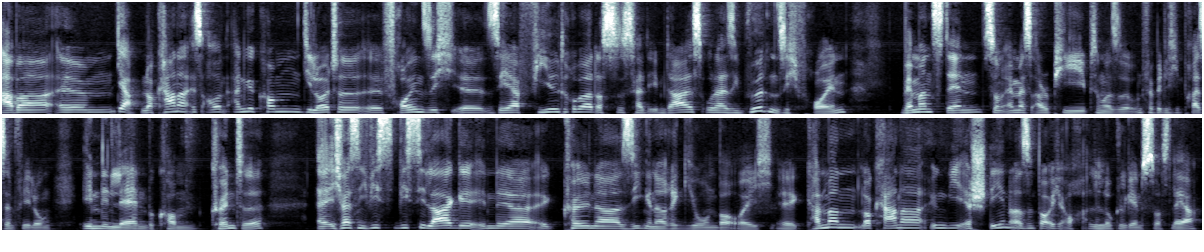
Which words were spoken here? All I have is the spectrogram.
Aber ähm, ja, Locana ist auch angekommen. Die Leute äh, freuen sich äh, sehr viel drüber, dass es halt eben da ist. Oder sie würden sich freuen, wenn man es denn zum MSRP bzw. unverbindlichen Preisempfehlung in den Läden bekommen könnte. Äh, ich weiß nicht, wie ist, die Lage in der äh, Kölner Siegener Region bei euch? Äh, kann man Lokana irgendwie erstehen oder sind bei euch auch alle Local Game Stores leer?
